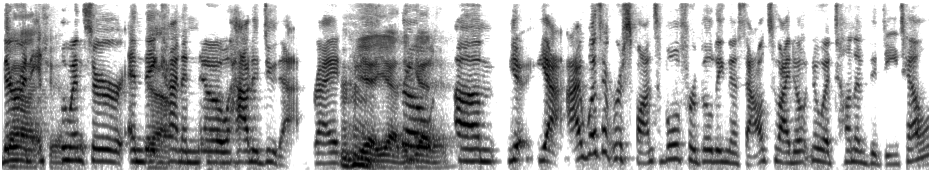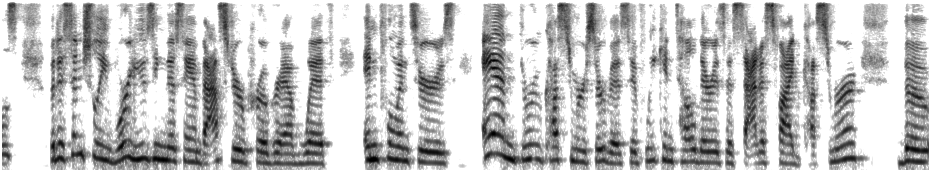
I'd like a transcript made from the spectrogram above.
they're gotcha. an influencer and they yeah. kind of know how to do that right mm-hmm. yeah yeah they so, get it um yeah yeah i wasn't responsible for building this out so i don't know a ton of the details but essentially we're using this ambassador program with influencers and through customer service if we can tell there is a satisfied customer the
